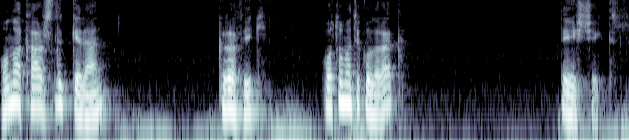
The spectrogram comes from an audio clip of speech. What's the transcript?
ona karşılık gelen grafik otomatik olarak değişecektir.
